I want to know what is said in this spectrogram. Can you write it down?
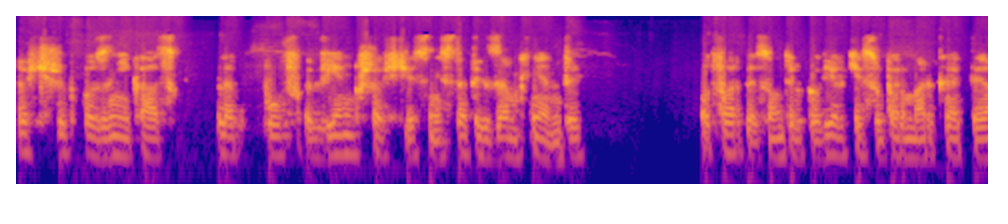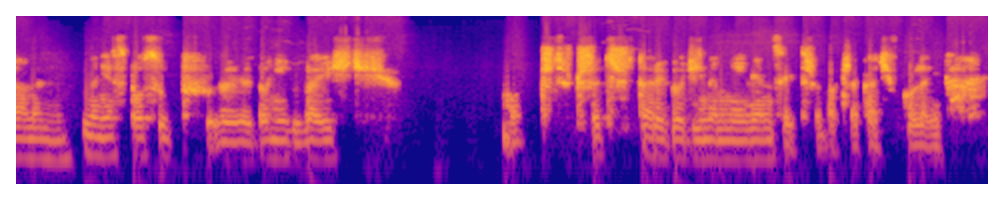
dość szybko znika. Sklepów większość jest niestety zamkniętych. Otwarte są tylko wielkie supermarkety, ale no nie sposób y, do nich wejść. No, 3-4 godziny mniej więcej trzeba czekać w kolejkach.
